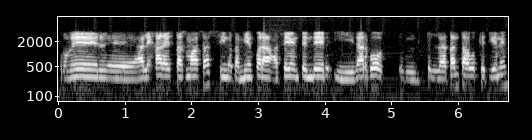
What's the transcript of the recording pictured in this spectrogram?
poder eh, alejar a estas masas, sino también para hacer entender y dar voz, la tanta voz que tienen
